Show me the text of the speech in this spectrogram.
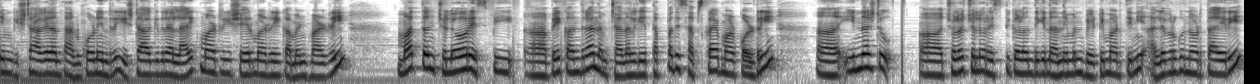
ನಿಮ್ಗೆ ಇಷ್ಟ ಆಗ್ಯದ ಅಂತ ಅನ್ಕೊಂಡಿನ್ರಿ. ಇಷ್ಟ ಆಗಿದ್ರೆ ಲೈಕ್ ಮಾಡಿರಿ ಶೇರ್ ಮಾಡಿರಿ ಕಮೆಂಟ್ ಮಾಡಿರಿ. ಮತ್ತೊಂದು ಚಲೋ ರೆಸಿಪಿ ಬೇಕಂದ್ರೆ ನಮ್ಮ ಚಾನಲ್ಗೆ ತಪ್ಪದೆ ಸಬ್ಸ್ಕ್ರೈಬ್ ಮಾಡ್ಕೊಳ್ರಿ. ಇನ್ನಷ್ಟು ಚಲೋ ಚಲೋ ರೆಸಿಪಿಗಳೊಂದಿಗೆ ನಾನು ನಿಮ್ಮನ್ನು ಭೇಟಿ ಮಾಡ್ತೀನಿ. ಅಲ್ಲಿವರೆಗೂ ನೋಡ್ತಾ ಇರಿ.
